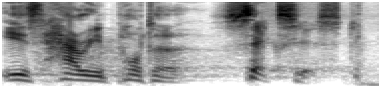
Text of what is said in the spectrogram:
Is Harry Potter sexist?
